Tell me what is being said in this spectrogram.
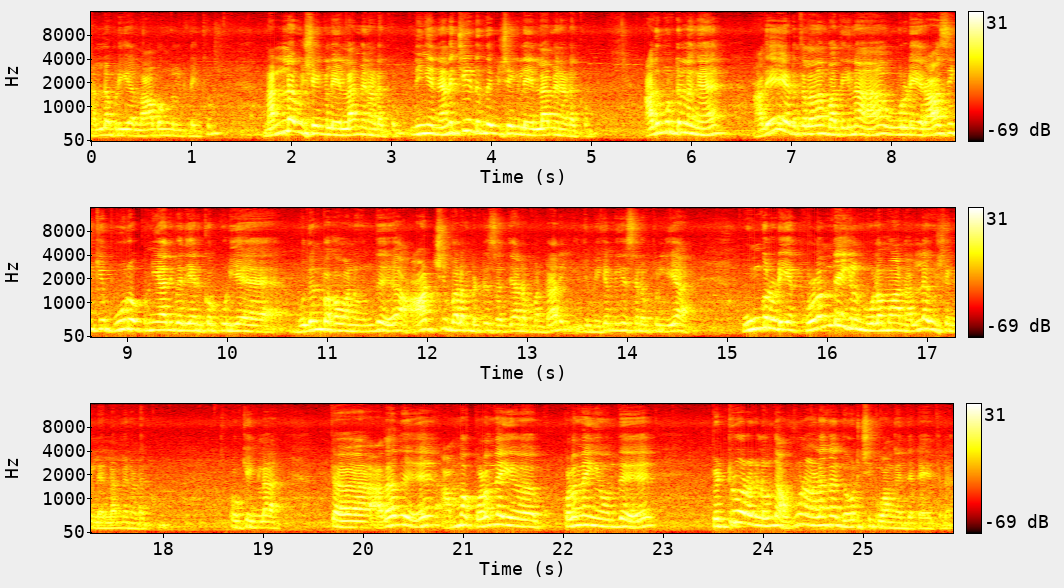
நல்லபடியாக லாபங்கள் கிடைக்கும். நல்ல விஷயங்கள் எல்லாமே நடக்கும். நீங்கள் நினச்சிட்டு இருந்த விஷயங்கள் எல்லாமே நடக்கும். அது மட்டும் இல்லைங்க அதே இடத்துல தான் பார்த்தீங்கன்னா உங்களுடைய ராசிக்கு பூர்வ புண்ணியாதிபதியாக இருக்கக்கூடிய புதன் பகவான் வந்து ஆட்சி பலம் பெற்று சஞ்சாரம் பண்ணுறார் இது மிக மிக சிறப்பு இல்லையா? உங்களுடைய குழந்தைகள் மூலமாக நல்ல விஷயங்கள் எல்லாமே நடக்கும். ஓகேங்களா? த- அதாவது அம்மா குழந்தைய குழந்தைங்க வந்து பெற்றோர்கள் வந்து அவ்வளோ அழகாக கவனிச்சுக்குவாங்க இந்த டயத்தில்.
